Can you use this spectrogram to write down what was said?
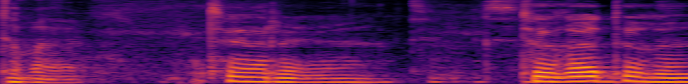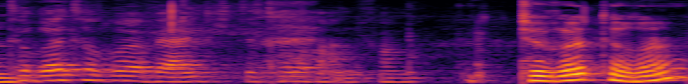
Terre. Terre. Terre, Terre. Terre, Terre wäre eigentlich der tollere Anfang. Terre, Terre.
